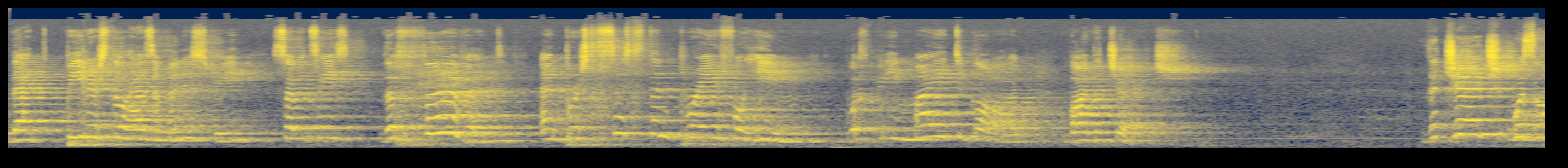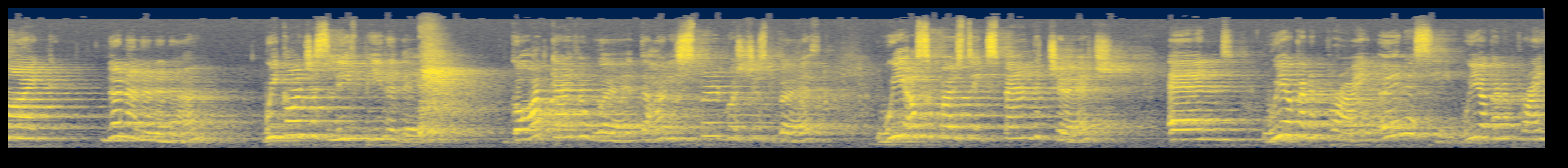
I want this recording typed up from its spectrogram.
that Peter still has a ministry. So it says, the fervent and persistent prayer for him was being made to God by the church. The church was like, no, no, no, no, no. We can't just leave Peter there. God gave a word, the Holy Spirit was just birthed. We are supposed to expand the church, and we are going to pray earnestly. We are going to pray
